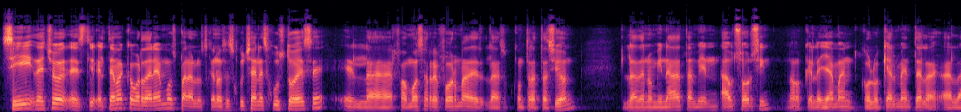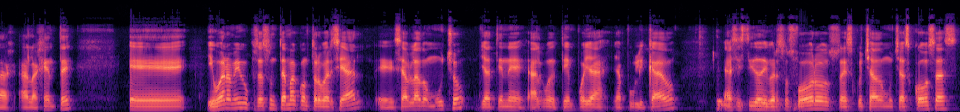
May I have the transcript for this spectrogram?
Sí, de hecho, este, el tema que abordaremos para los que nos escuchan es justo ese, la famosa reforma de la subcontratación, la denominada también outsourcing, ¿no? que le llaman coloquialmente a la gente. Eh, y bueno, amigo, pues es un tema controversial, eh, se ha hablado mucho, ya tiene algo de tiempo ya, ya publicado, he asistido a diversos foros, he escuchado muchas cosas,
